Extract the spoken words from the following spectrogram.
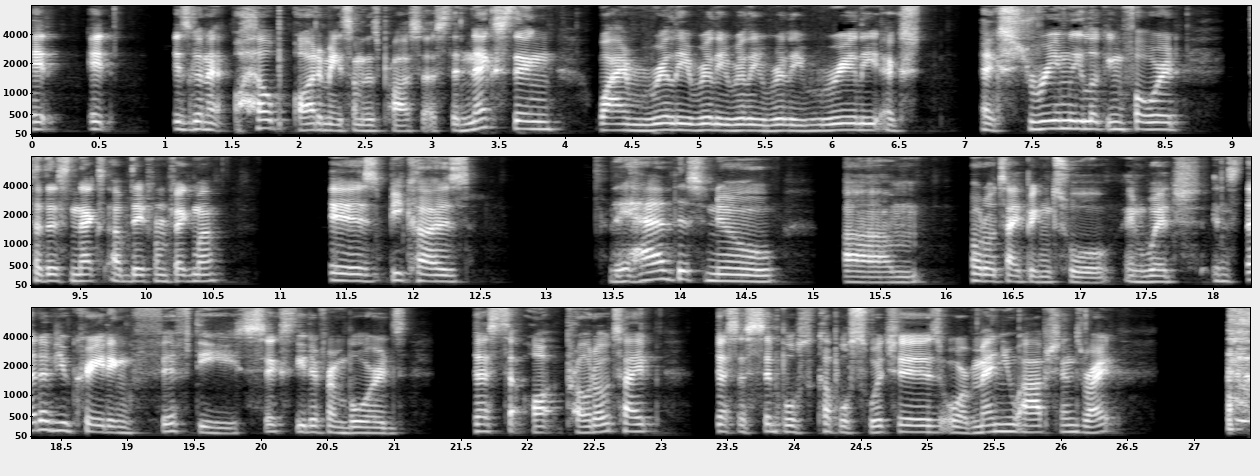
it it is gonna help automate some of this process. The next thing, why I'm really, really, really, really, really ex- extremely looking forward to this next update from Figma, is because they have this new um, prototyping tool in which instead of you creating 50, 60 different boards just to prototype just a simple couple switches or menu options, right?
